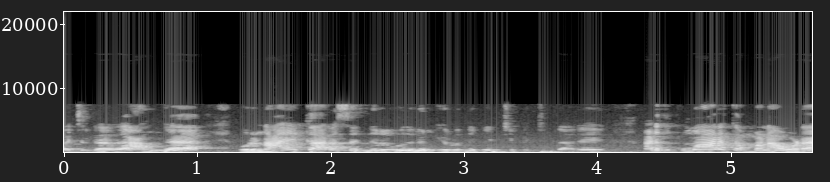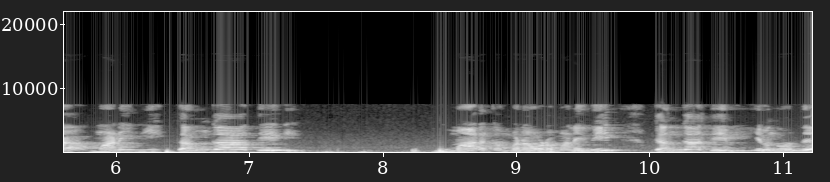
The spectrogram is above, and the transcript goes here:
வச்சிருக்காரு. அங்க ஒரு நாயக்க அரசர் நிறுவுவதிலும் இவர் வந்து வெற்றி பெற்றிருக்காரு. அடுத்து குமார கம்பனாவோட மனைவி கங்கா தேவி. குமார கம்பனாவோட மனைவி கங்கா தேவி. இவங்க வந்து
